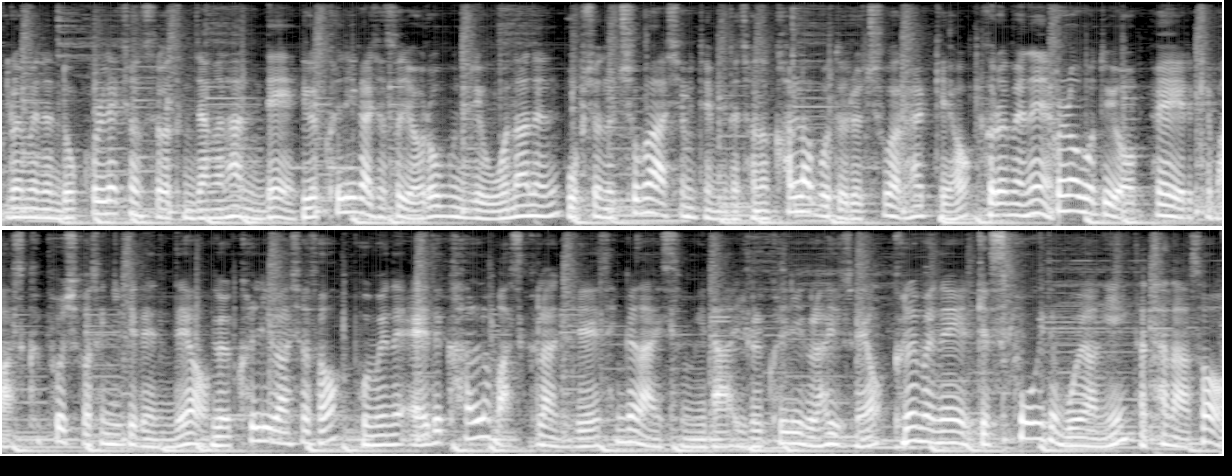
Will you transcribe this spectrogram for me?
그러면은 노 콜렉션스가 등장을 하는데 이걸 클릭하셔서 여러분들이 원하는 옵션을 추가하시면 됩니다. 저는 컬러 보드를 추가를 할게요. 그러면은 컬러 보드 옆에 이렇게 마스크 표시가 생기게 되는데요. 이걸 클릭하셔서 보면은 Add Color Mask라는 게 생겨나 있습니다. 이걸 클릭을 해주세요. 그러면은 이렇게 스포이드 모양이 나타나서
